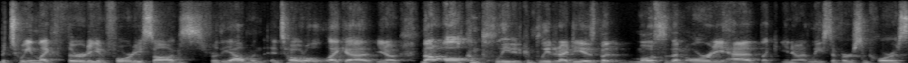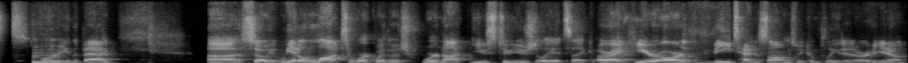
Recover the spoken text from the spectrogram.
between like 30 and 40 songs for the album in, in total like uh you know not all completed completed ideas but most of them already had like you know at least a verse and chorus mm-hmm. already in the bag uh so we had a lot to work with which we're not used to usually it's like all right here are the 10 songs we completed or you know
